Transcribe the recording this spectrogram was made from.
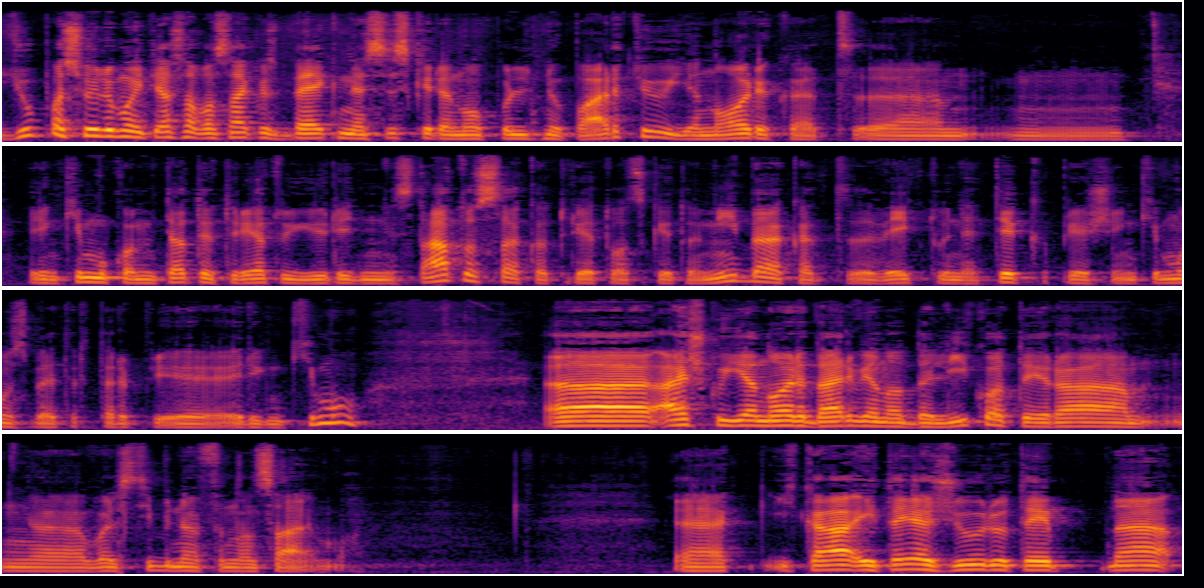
jų pasiūlymai, tiesą pasakius, beveik nesiskiria nuo politinių partijų. Jie nori, kad mm, rinkimų komitetai turėtų juridinį statusą, kad turėtų atskaitomybę, kad veiktų ne tik prieš rinkimus, bet ir tarp rinkimų. E, Aišku, jie nori dar vieno dalyko, tai yra valstybinio finansavimo. E, į, ką, į tai aš žiūriu taip, na,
